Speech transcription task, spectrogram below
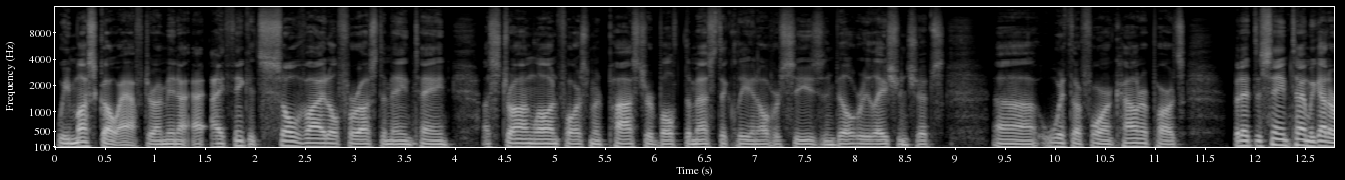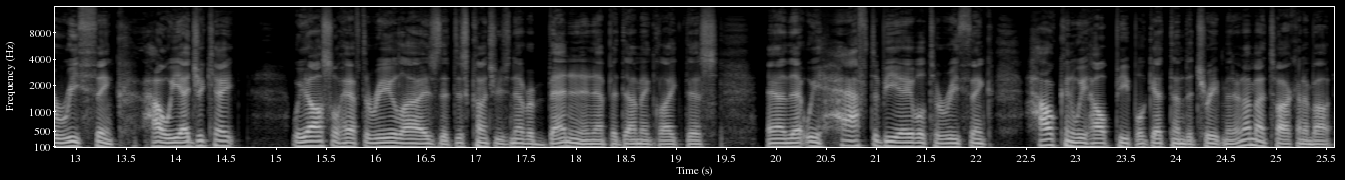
we must go after. I mean, I, I think it's so vital for us to maintain a strong law enforcement posture, both domestically and overseas, and build relationships uh, with our foreign counterparts. But at the same time, we got to rethink how we educate. We also have to realize that this country's never been in an epidemic like this and that we have to be able to rethink how can we help people get them to treatment. And I'm not talking about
